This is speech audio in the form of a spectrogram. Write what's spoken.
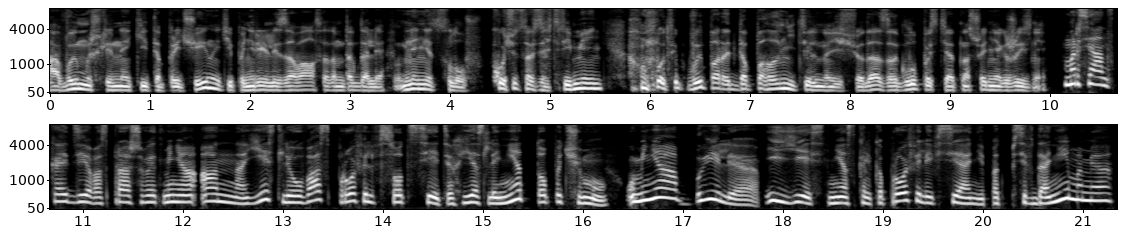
а вымышленные какие-то причины, типа не реализовался там и так далее, у меня нет слов. Хочется взять ремень, вот и выпороть дополнительно еще, да, за глупости отношения к жизни. Марсианская дева спрашивает меня, Анна, есть ли у вас профиль в соцсетях? Если нет, то почему? У меня были и есть несколько профилей, все они под псевдонимами.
